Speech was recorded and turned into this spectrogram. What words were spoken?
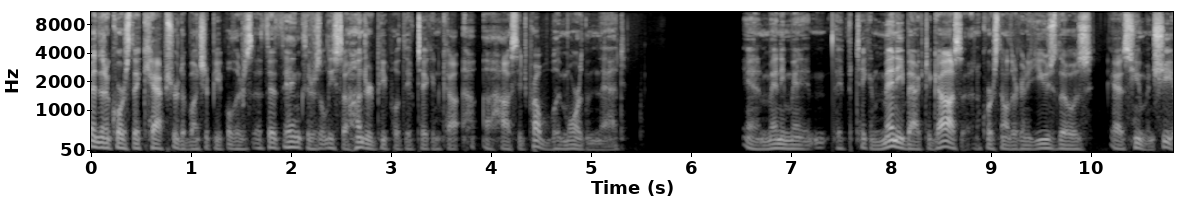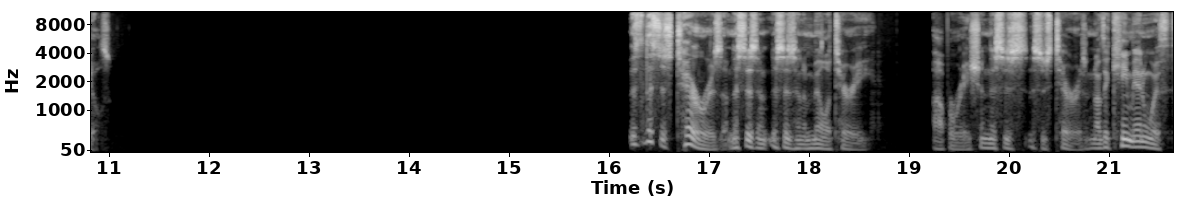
and then, of course, they captured a bunch of people. There's, I think there's at least 100 people that they've taken co- uh, hostage, probably more than that. And many, many, they've taken many back to Gaza. And of course, now they're going to use those as human shields. This, this is terrorism. This isn't, this isn't a military operation. This is, this is terrorism. Now, they came in with,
